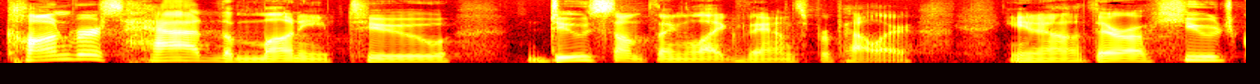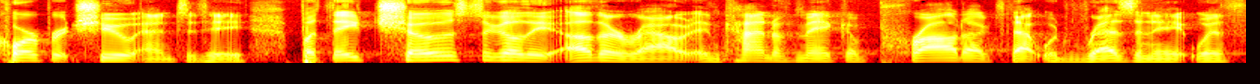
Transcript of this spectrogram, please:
Converse had the money to do something like Vans Propeller. You know, they're a huge corporate shoe entity, but they chose to go the other route and kind of make a product that would resonate with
